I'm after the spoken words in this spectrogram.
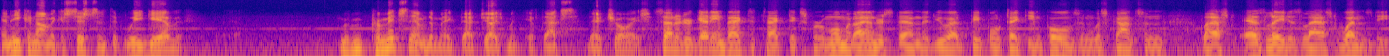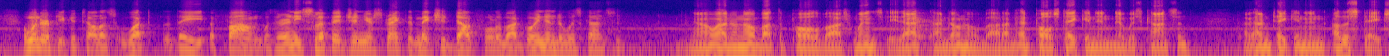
And economic assistance that we give permits them to make that judgment if that's their choice. Senator, getting back to tactics for a moment, I understand that you had people taking polls in Wisconsin last as late as last Wednesday. I wonder if you could tell us what they found. Was there any slippage in your strength that makes you doubtful about going into Wisconsin? No, I don't know about the poll of last Wednesday. That I don't know about. I've had polls taken in uh, Wisconsin. I've had them taken in other states.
